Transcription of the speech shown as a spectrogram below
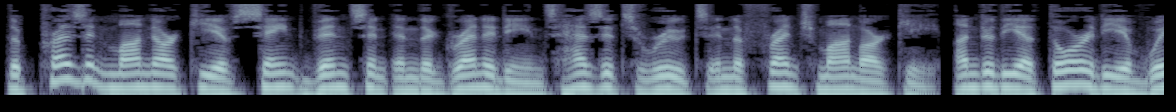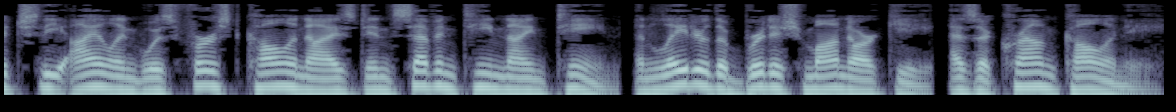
the present monarchy of St. Vincent and the Grenadines has its roots in the French monarchy, under the authority of which the island was first colonised in 1719, and later the British monarchy, as a crown colony.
